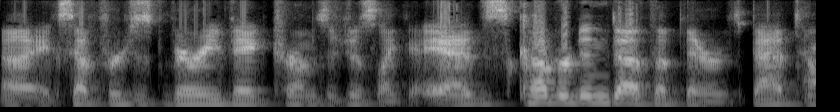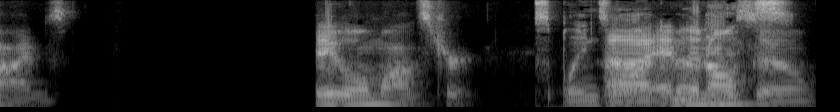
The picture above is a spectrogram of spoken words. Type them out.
uh except for just very vague terms of just like yeah, it's covered in death up there. It's bad times. Big old monster. Explains a uh, lot and about then Higgs. also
